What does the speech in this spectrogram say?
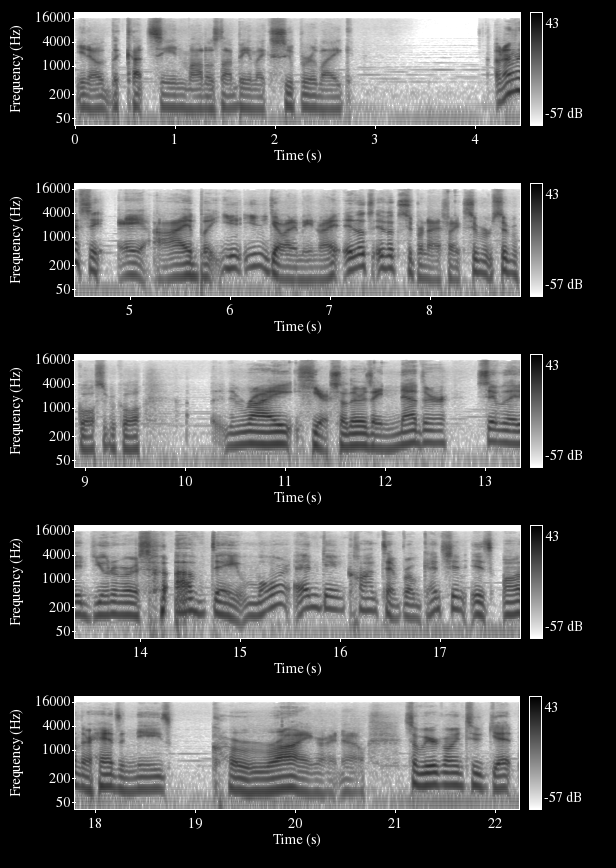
you know the cutscene models not being like super like I'm not gonna say AI, but you you get what I mean, right? It looks it looks super nice, right? Super super cool, super cool. Right here, so there is another simulated universe update. More endgame content, bro. Genshin is on their hands and knees crying right now. So we're going to get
